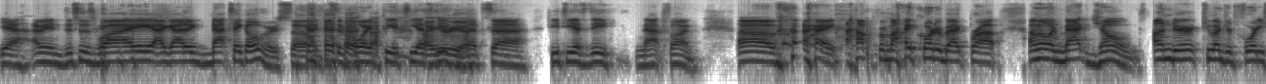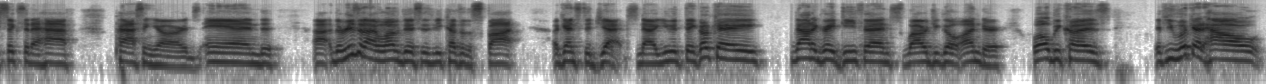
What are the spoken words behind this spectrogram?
Yeah, I mean, this is why I got to not take over, So I just avoid PTSD. That's uh, PTSD, not fun. Um, all right. For my quarterback prop, I'm going Mac Jones under 246 and a half passing yards. And uh, the reason I love this is because of the spot against the Jets. Now, you would think, okay, not a great defense. Why would you go under? Well, because if you look at how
